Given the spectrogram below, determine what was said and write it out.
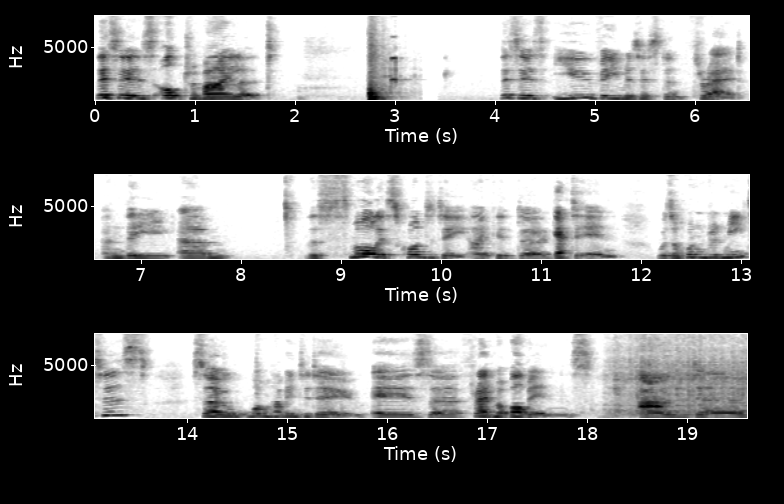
This is ultraviolet. This is UV resistant thread and the um, the smallest quantity I could uh, get it in was 100 metres so what I'm having to do is uh, thread my bobbins and um,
